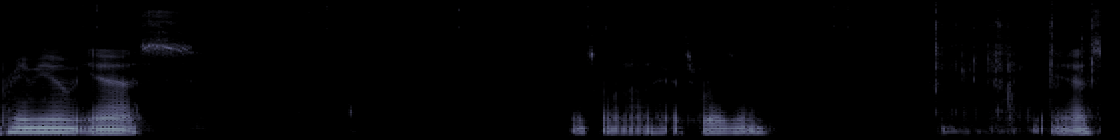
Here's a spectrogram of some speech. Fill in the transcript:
Premium, yes. What's going on here? It's frozen. Yes,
